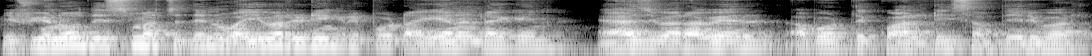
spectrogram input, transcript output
if you know this much then why you are reading report again and again as you are aware about the qualities of the river?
